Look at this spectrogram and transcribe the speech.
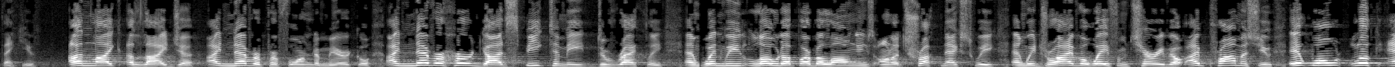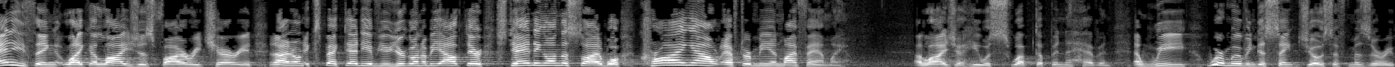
Thank you. Unlike Elijah, I never performed a miracle. I never heard God speak to me directly. And when we load up our belongings on a truck next week and we drive away from Cherryvale, I promise you it won't look anything like Elijah's fiery chariot. And I don't expect any of you, you're going to be out there standing on the sidewalk crying out after me and my family. Elijah, he was swept up into heaven. And we, we're moving to St. Joseph, Missouri,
